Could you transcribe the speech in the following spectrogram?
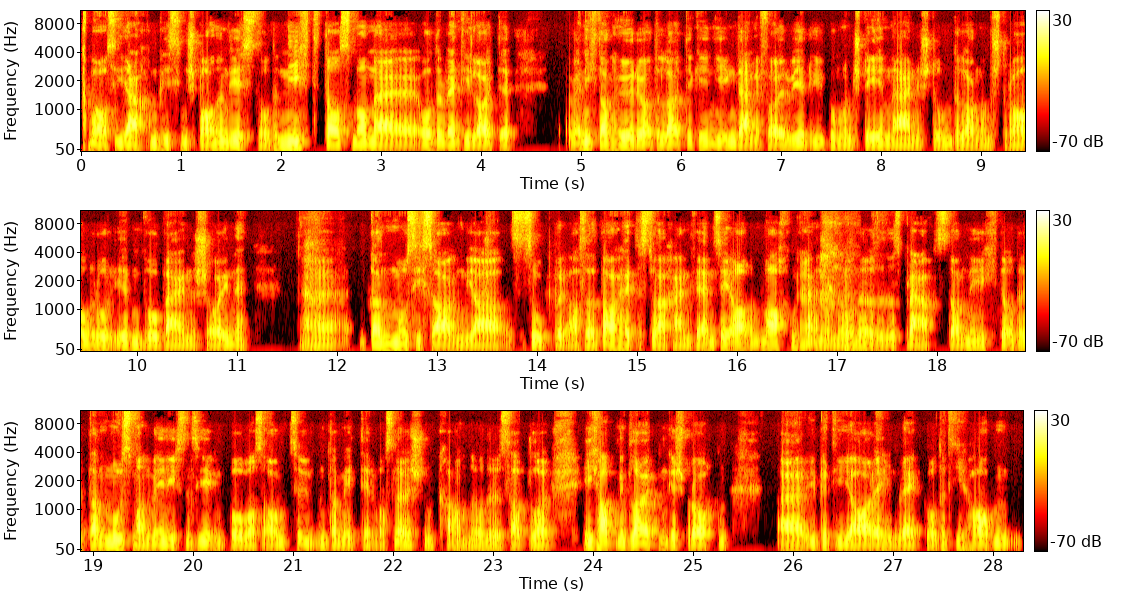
quasi auch ein bisschen spannend ist, oder? Nicht, dass man, äh, oder wenn die Leute, wenn ich dann höre, oder Leute gehen in irgendeine Feuerwehrübung und stehen eine Stunde lang am Strahlrohr irgendwo bei einer Scheune, äh, dann muss ich sagen, ja, super. Also da hättest du auch einen Fernsehabend machen können, ja. oder? Also das braucht es dann nicht, oder? Dann muss man wenigstens irgendwo was anzünden, damit er was löschen kann, oder? Es hat ich habe mit Leuten gesprochen äh, über die Jahre hinweg, oder? Die haben,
